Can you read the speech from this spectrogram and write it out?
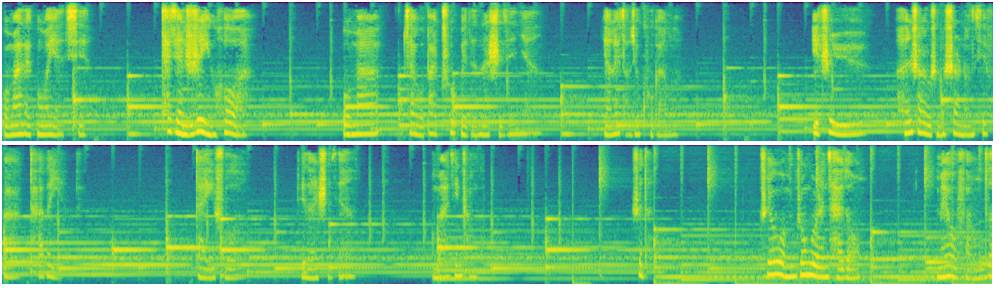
我妈在跟我演戏。她简直是影后啊！我妈。在我爸出轨的那十几年，眼泪早就哭干了，以至于很少有什么事儿能激发她的眼。大姨说，这段时间我妈经常哭。是的，只有我们中国人才懂，没有房子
